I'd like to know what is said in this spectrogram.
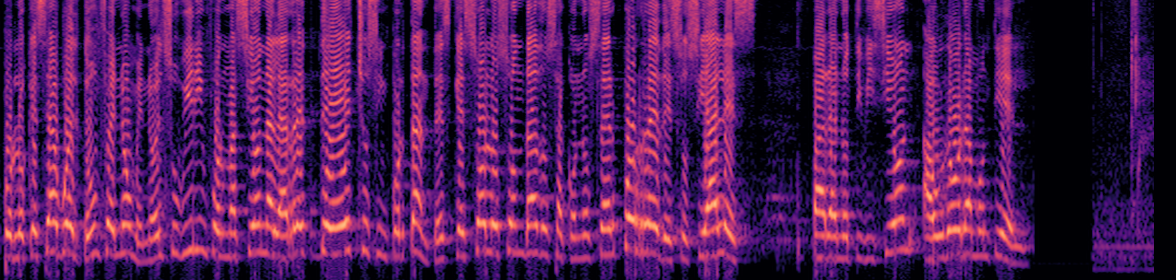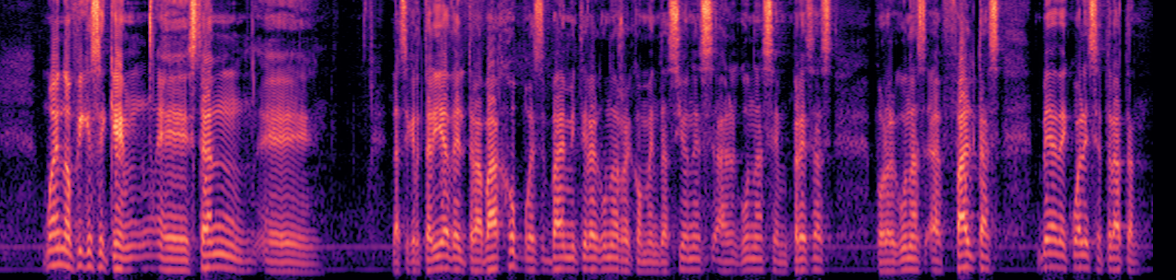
por lo que se ha vuelto un fenómeno el subir información a la red de hechos importantes que solo son dados a conocer por redes sociales. Para Notivisión, Aurora Montiel. Bueno, fíjese que eh, están, eh, la Secretaría del Trabajo pues va a emitir algunas recomendaciones a algunas empresas por algunas eh, faltas. Vea de cuáles se tratan.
